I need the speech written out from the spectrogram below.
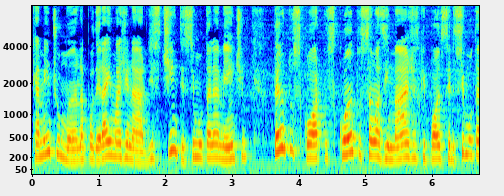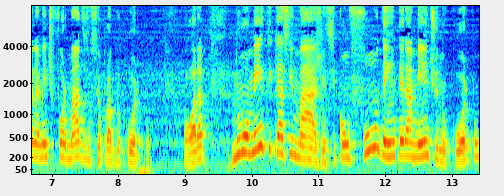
que a mente humana poderá imaginar distinta e simultaneamente tantos corpos quanto são as imagens que podem ser simultaneamente formadas no seu próprio corpo. Ora, no momento em que as imagens se confundem inteiramente no corpo,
